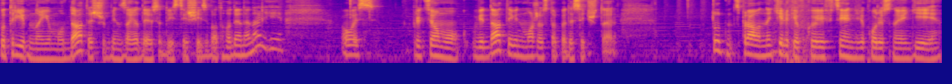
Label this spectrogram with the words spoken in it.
потрібно йому дати, щоб він зарядився 206 Вт годин енергії. Ось. При цьому віддати він може 154. Тут справа не тільки в коефіцієнті корисної дії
